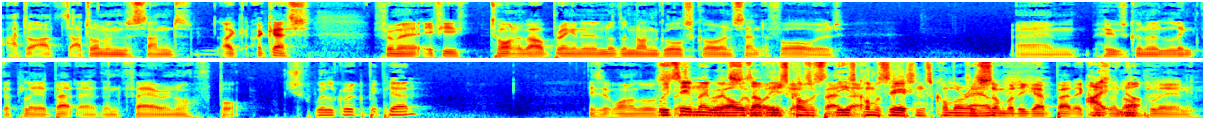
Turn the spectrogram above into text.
I don't, I, I don't understand. Like, I guess from a, if you're talking about bringing in another non-goal scorer and centre forward, um, who's going to link the player better, then fair enough. But Should Will Grigg be playing? Is it one of those? We seem like we always have these convers- these conversations come around. Does somebody get better because they're no, not playing?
